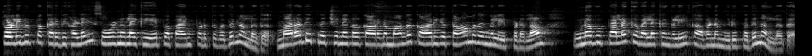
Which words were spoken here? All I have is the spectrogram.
தொழில்நுட்ப கருவிகளை சூழ்நிலைக்கு ஏற்ப பயன்படுத்துவது நல்லது. மறதி பிரச்சனைகள் காரணமாக காரிய தாமதங்கள் ஏற்படலாம். உணவு பழக்க வழக்கங்களில் கவனம் இருப்பது நல்லது.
